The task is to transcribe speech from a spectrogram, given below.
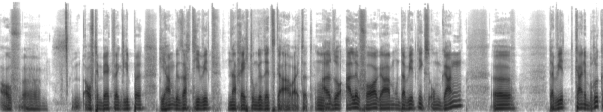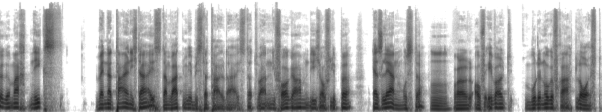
auf, äh, auf dem Bergwerk Lippe, die haben gesagt, hier wird nach Recht und Gesetz gearbeitet. Mhm. Also alle Vorgaben und da wird nichts umgangen, äh, da wird keine Brücke gemacht, nichts. Wenn der Teil nicht da ist, dann warten wir, bis der Teil da ist. Das waren die Vorgaben, die ich auf Lippe erst lernen musste, Mhm. weil auf Ewald wurde nur gefragt, läuft.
